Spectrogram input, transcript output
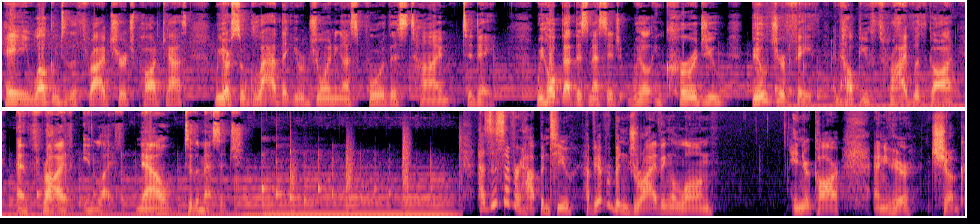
Hey, welcome to the Thrive Church podcast. We are so glad that you're joining us for this time today. We hope that this message will encourage you, build your faith, and help you thrive with God and thrive in life. Now to the message. Has this ever happened to you? Have you ever been driving along in your car and you hear chug,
